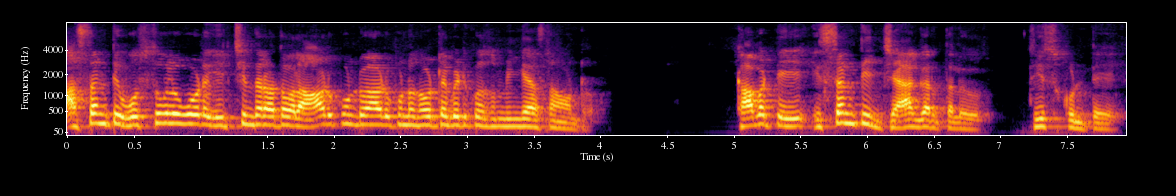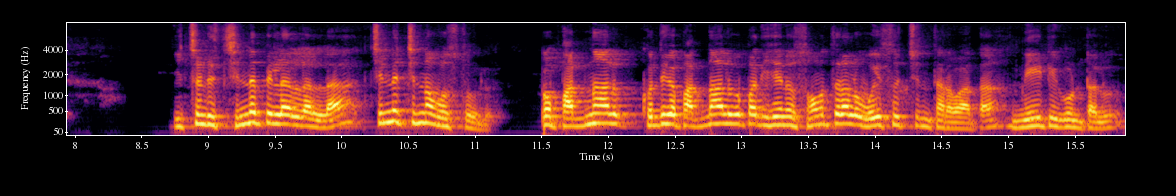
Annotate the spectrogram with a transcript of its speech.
అసంటి వస్తువులు కూడా ఇచ్చిన తర్వాత వాళ్ళు ఆడుకుంటూ ఆడుకుంటూ నోట్లో పెట్టి కోసం మింగేస్తూ ఉంటారు. కాబట్టి ఇసంటి జాగ్రత్తలు తీసుకుంటే ఇచ్చండి చిన్న పిల్లలల్లా చిన్న చిన్న వస్తువులు. ఒక పద్నాలుగు కొద్దిగా పద్నాలుగు పదిహేను సంవత్సరాలు వయసు వచ్చిన తర్వాత నీటి గుంటలు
